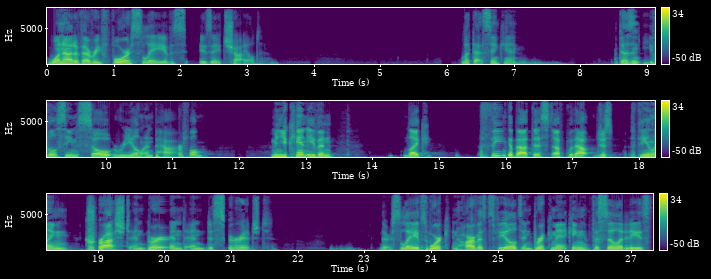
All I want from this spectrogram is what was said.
One out of every four slaves is a child. Let that sink in. Doesn't evil seem so real and powerful? I mean, you can't even, like, think about this stuff without just feeling crushed and burdened and discouraged. Their slaves work in harvest fields, in brick making facilities,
